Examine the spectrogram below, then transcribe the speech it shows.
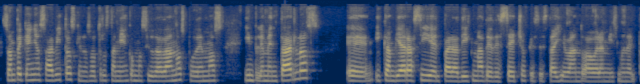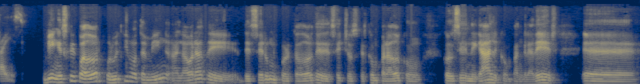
son pequeños hábitos que nosotros también como ciudadanos podemos implementarlos eh, y cambiar así el paradigma de desecho que se está llevando ahora mismo en el país. Bien, es que Ecuador, por último, también a la hora de, ser un importador de desechos, es comparado con, con Senegal, con Bangladesh, eh,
